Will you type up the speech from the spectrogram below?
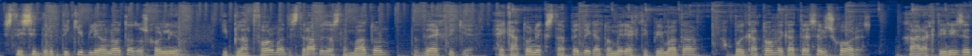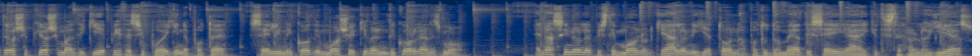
στη συντριπτική πλειονότητα των σχολείων. Η πλατφόρμα της Τράπεζας Θεμάτων δέχθηκε 165 εκατομμύρια χτυπήματα από 114 χώρες. Χαρακτηρίζεται ως η πιο σημαντική επίθεση που έγινε ποτέ σε ελληνικό δημόσιο κυβερνητικό οργανισμό ένα σύνολο επιστημόνων και άλλων ηγετών από τον τομέα της AI και της τεχνολογίας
